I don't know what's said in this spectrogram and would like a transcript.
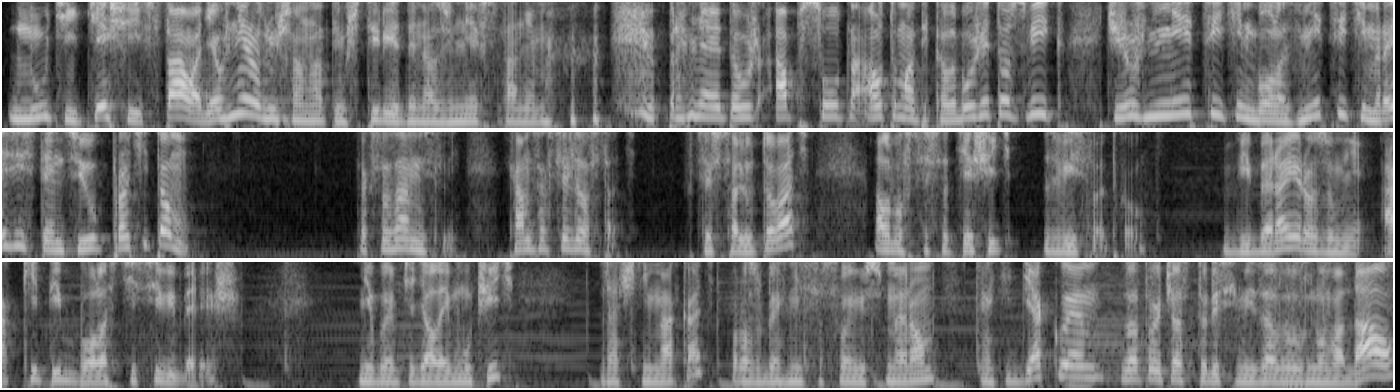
nutí, teší vstávať. Ja už nerozmýšľam nad tým 4.11, že nevstanem. Pre mňa je to už absolútna automatika, lebo už je to zvyk. Čiže už necítim bolesť, necítim rezistenciu proti tomu. Tak sa zamysli, kam sa chceš dostať? Chceš sa ľutovať, alebo chceš sa tešiť z výsledkov? Vyberaj rozumne, aký typ bolesti si vyberieš nebudem ťa ďalej mučiť, začni makať, rozbehni sa svojim smerom a ja ti ďakujem za tvoj čas, ktorý si mi zase znova dal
